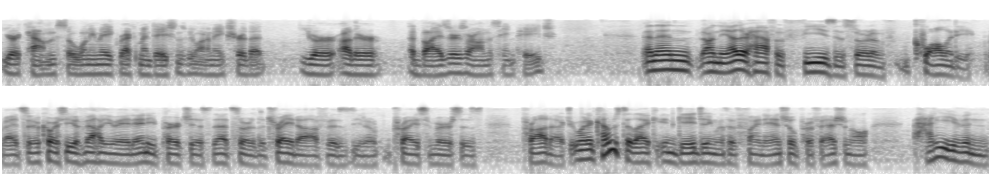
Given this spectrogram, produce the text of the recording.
your accountants. So when we make recommendations, we want to make sure that your other advisors are on the same page. And then on the other half of fees is sort of quality, right? So of course you evaluate any purchase, that's sort of the trade-off is, you know, price versus product. When it comes to like engaging with a financial professional, how do you even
